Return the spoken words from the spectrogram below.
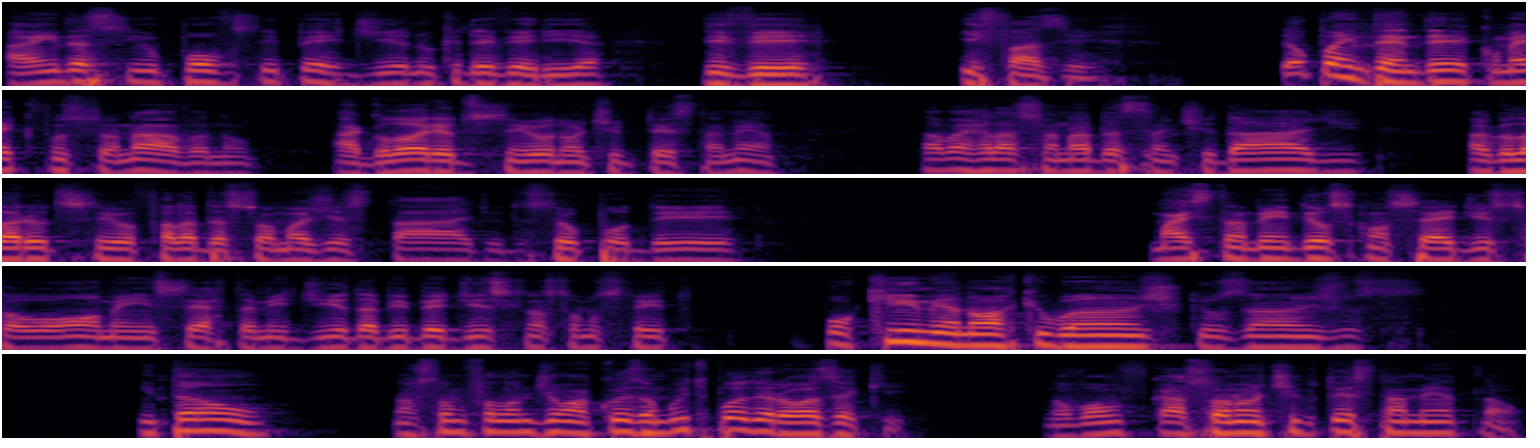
ainda assim o povo se perdia no que deveria viver e fazer. Deu para entender como é que funcionava a glória do Senhor no Antigo Testamento? Estava relacionada à santidade, a glória do Senhor fala da sua majestade, do seu poder. Mas também Deus concede isso ao homem em certa medida. A Bíblia diz que nós somos feitos um pouquinho menor que o anjo, que os anjos. Então, nós estamos falando de uma coisa muito poderosa aqui. Não vamos ficar só no Antigo Testamento, não.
